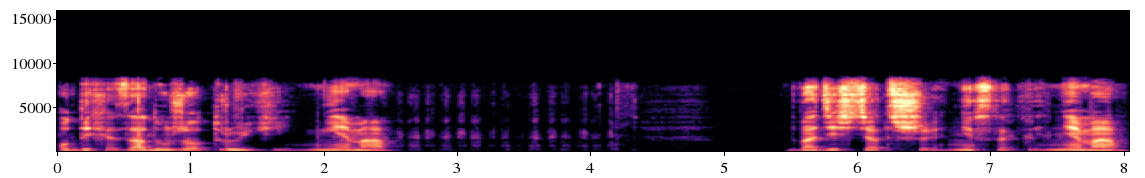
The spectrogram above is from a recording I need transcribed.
oddychę za dużo, trójki nie ma, 23 niestety nie ma,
